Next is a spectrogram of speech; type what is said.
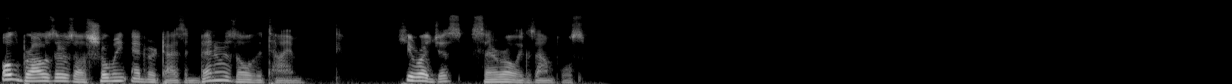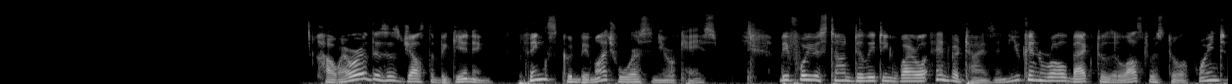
All browsers are showing advertising banners all the time. Here are just several examples. However, this is just the beginning. Things could be much worse in your case. Before you start deleting viral advertising, you can roll back to the last restore point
